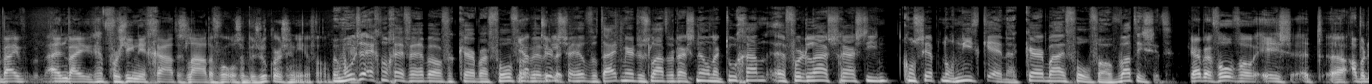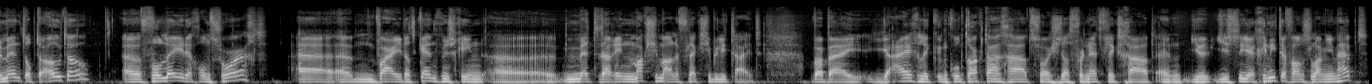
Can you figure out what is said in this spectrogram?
wij, en wij voorzien in gratis laden voor onze bezoekers in ieder geval. We moeten echt nog even hebben over Care by Volvo. Ja, we hebben niet zo heel veel tijd meer, dus laten we daar snel naartoe gaan. Uh, voor de luisteraars die het concept nog niet kennen. Care by Volvo, wat is het? Care by Volvo is het uh, abonnement op de auto. Uh, volledig ontzorgd. Uh, um, waar je dat kent misschien, uh, met daarin maximale flexibiliteit. Waarbij je eigenlijk een contract aangaat zoals je dat voor Netflix gaat. En je, je, geniet ervan zolang je hem hebt.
